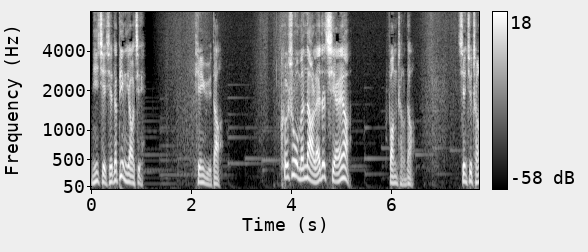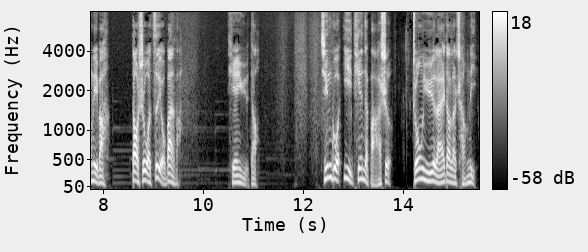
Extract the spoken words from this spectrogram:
你姐姐的病要紧。天宇道：“可是我们哪来的钱呀？”方成道：“先去城里吧，到时我自有办法。”天宇道。经过一天的跋涉，终于来到了城里。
